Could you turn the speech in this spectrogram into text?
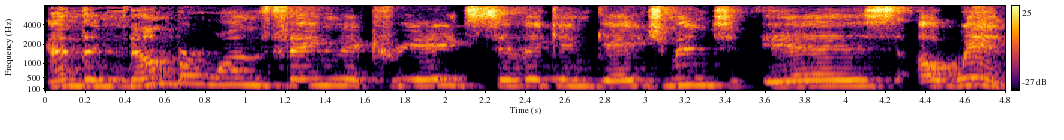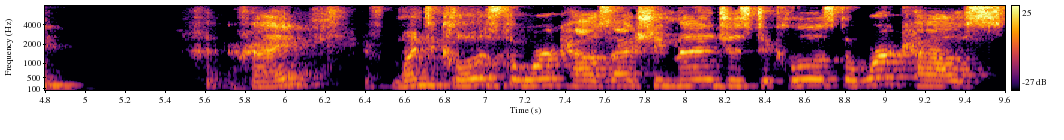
And the number one thing that creates civic engagement is a win right? If when to close the workhouse actually manages to close the workhouse,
